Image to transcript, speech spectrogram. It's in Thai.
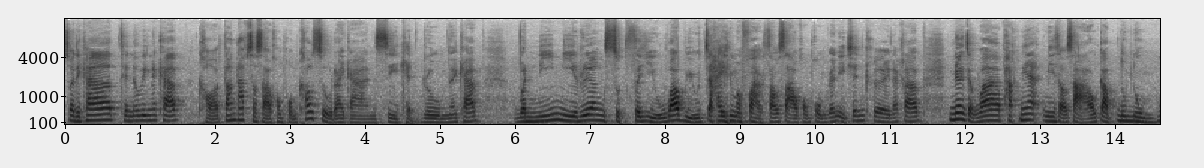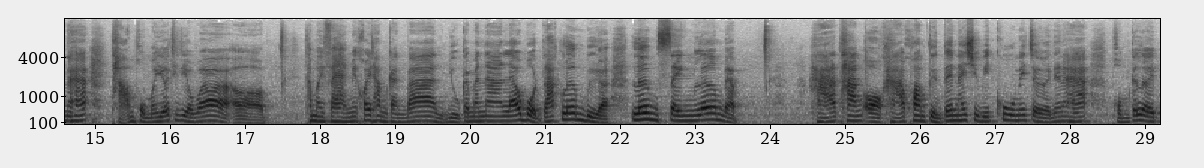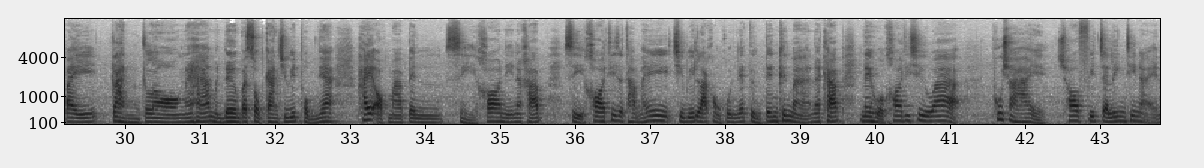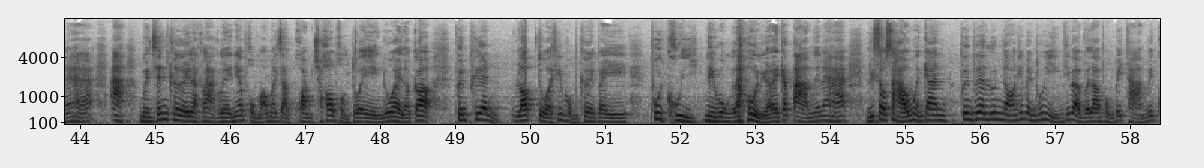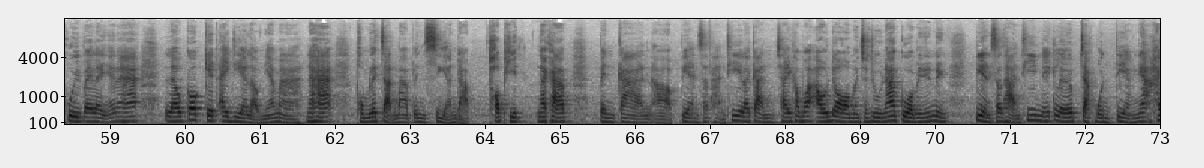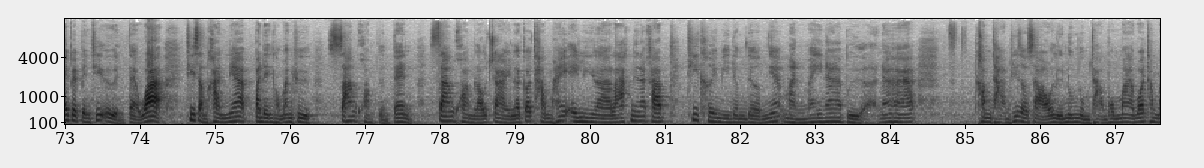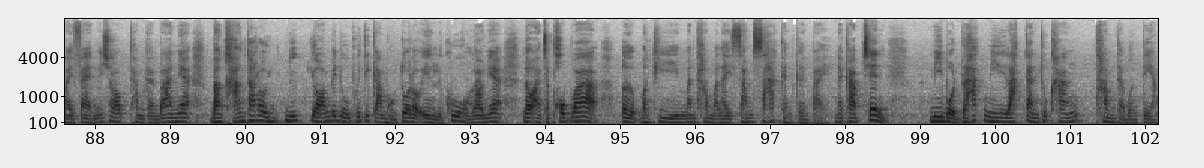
สวัสดีครับเทนนวิงนะครับ ขอต้อนรับสาวๆของผมเข้าสู่รายการ Secret Room นะครับ วันนี้มีเรื่องสุดสยิวว่าวิวใจมาฝากสาวๆของผมกันอีกเช่นเคยนะครับ เนื่องจากว่าพักเนี้ยมีสาวๆกับหนุ่มๆนะฮะ ถามผมมาเยอะทีเดียวว่าทำไมแฟนไม่ค่อยทำกันบ้าน อยู่กันมานานแล้วบทรักเริ่มเบื่อ เริ่มเซ็งเริ่มแบบ หาทางออกหาความตื่นเต้นให้ชีวิตคู่ไม่เจอเนี่ยนะฮะผมก็เลยไปกลั่นกรองนะฮะเหมือนเดิมประสบการณ์ชีวิตผมเนี่ยให้ออกมาเป็น 4 ข้อนี้นะครับ 4 ข้อที่จะทำให้ชีวิตรักของคุณเนี่ยตื่นเต้นขึ้นมานะครับ ในหัวข้อที่ชื่อว่า ผู้ชายชอบฟิชเจอร์ลิงที่ไหนนะฮะ อะ เหมือนเช่นเคยหลักๆ เลยเนี่ยผมเอามาจากความชอบของตัวเองด้วย แล้วก็เพื่อนๆรอบตัวที่ผมเคยไปพูดคุยในวงเล่าหรืออะไรก็ตามเนี่ยนะฮะ หรือสาวๆเหมือนกันเพื่อนๆรุ่นน้องที่เป็นผู้หญิงที่แบบเวลาผมไปถามไปคุยไปอะไรอย่างเงี้ยนะฮะ แล้วก็เก็ตไอเดียเหล่านี้มานะฮะ ผมเลยจัดมาเป็น 4 อันดับท็อปฮิตนะครับ เป็นการเปลี่ยนสถานที่แล้วกัน ใช้คำว่า outdoor มันจะดูน่ากลัวไปนิดนึง เปลี่ยนสถานที่ make love จากบนเตียงเนี่ยให้ไปเป็นที่อื่น แต่ว่าที่สำคัญเนี่ยประเด็นของมันคือสร้างความตื่นเต้น สร้างความเล้าใจ แล้วก็ทำให้ไอลีลารักเนี่ยนะครับที่เคยมีเดิมๆเนี่ยมันไม่น่าเบื่อนะฮะ คำถามที่สาวๆหรือหนุ่มๆถามผมมาว่าทำไมแฟนไม่ชอบทำการบ้านเนี่ยบางครั้งถ้าเรานึกย้อนไปดูพฤติกรรมของตัวเราเองหรือคู่ของเราเนี่ยเราอาจจะพบว่าเออบางทีมันทำอะไรซ้ำซากกันเกินไปนะครับ เช่น มีบทรักมีรักกันทุกครั้งทำแต่บนเตียง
